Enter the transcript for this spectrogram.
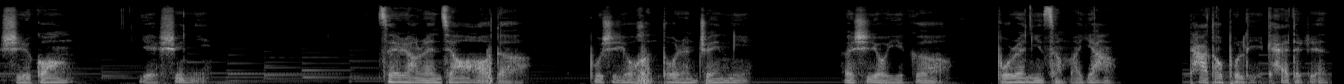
时光也是你，最让人骄傲的。不是有很多人追你，而是有一个不论你怎么样，他都不离开的人。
